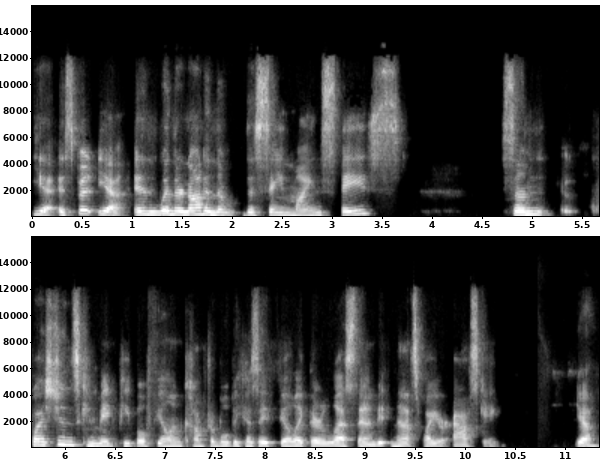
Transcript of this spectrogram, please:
Yeah. It's, but yeah. And when they're not in the, the same mind space, some questions can make people feel uncomfortable because they feel like they're less than, and that's why you're asking. Yeah.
